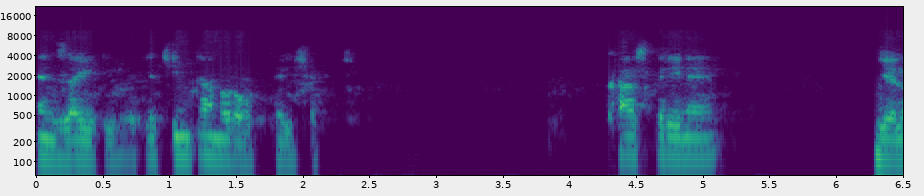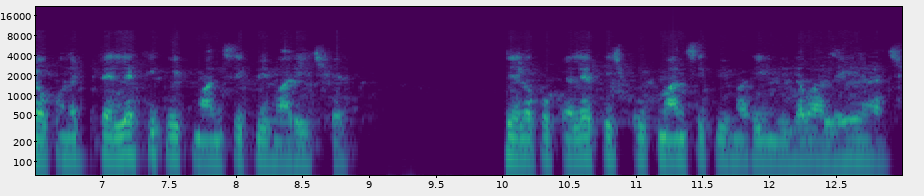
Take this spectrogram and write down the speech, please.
એન્ઝાઇટી એટલે ચિંતાનો રોગ થઈ શકે છે. ખાસ કરીને જે લોકોને પહેલેથી કોઈક માનસિક બીમારી છે, જે લોકો પહેલેથી જ કોઈક માનસિક બીમારીની દવા લઈ રહ્યા છે,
